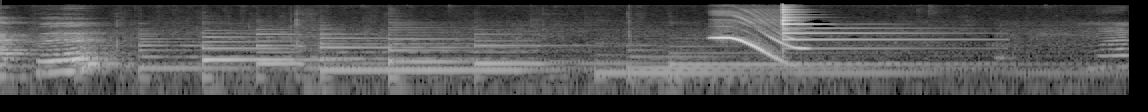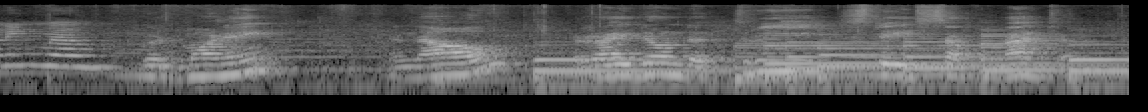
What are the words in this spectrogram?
Apple, Morning, ma'am. good morning. And now write down the three states of matter.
